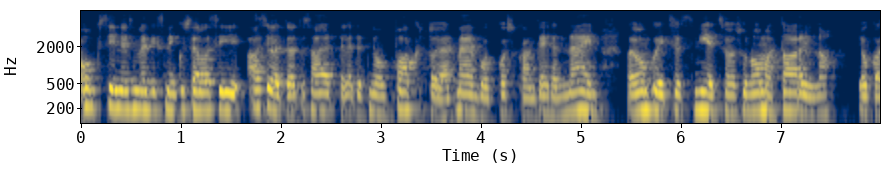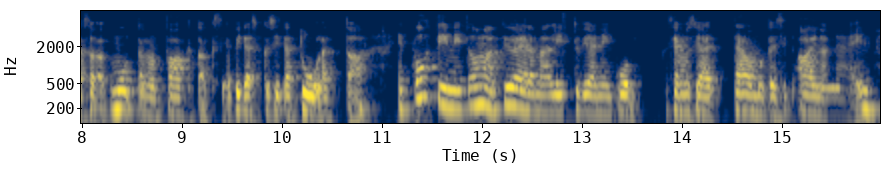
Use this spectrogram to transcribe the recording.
Onko siinä esimerkiksi niin kuin sellaisia asioita, joita sä ajattelet, että ne on faktoja, että mä en voi koskaan tehdä näin, vai onko itse asiassa niin, että se on sun oma tarina, joka on muuttanut faktaksi, ja pitäisikö sitä tuulettaa. Et pohtii niitä omaan työelämään liittyviä niin kuin semmoisia, että tämä on muuten sitten aina näin.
